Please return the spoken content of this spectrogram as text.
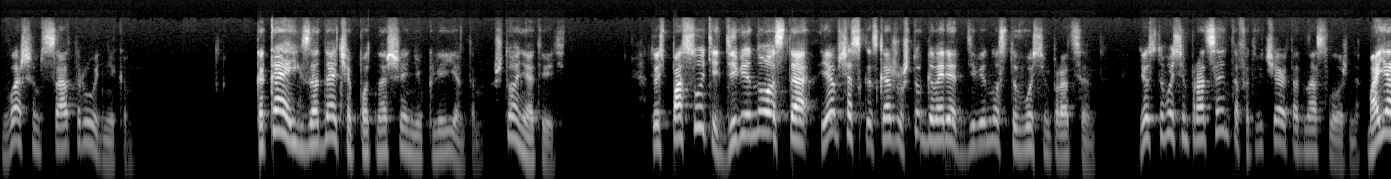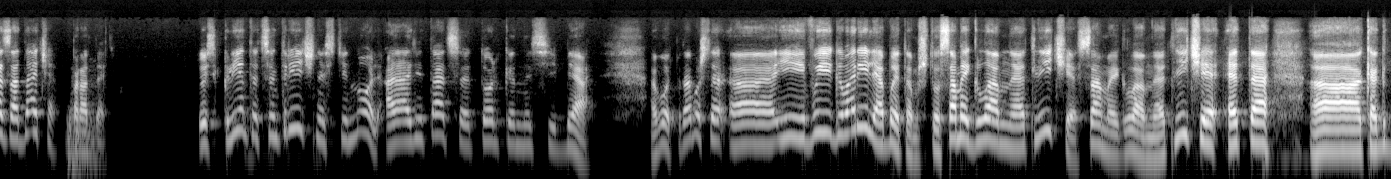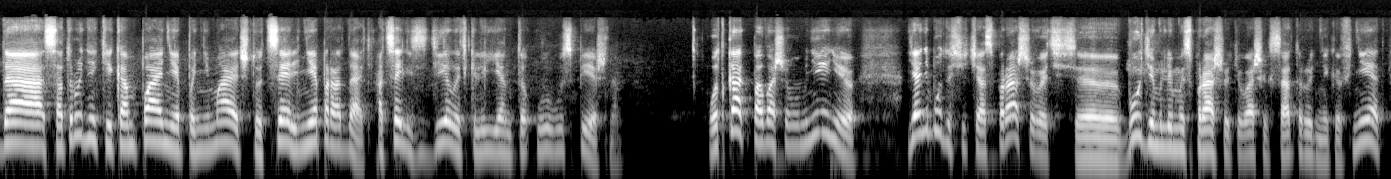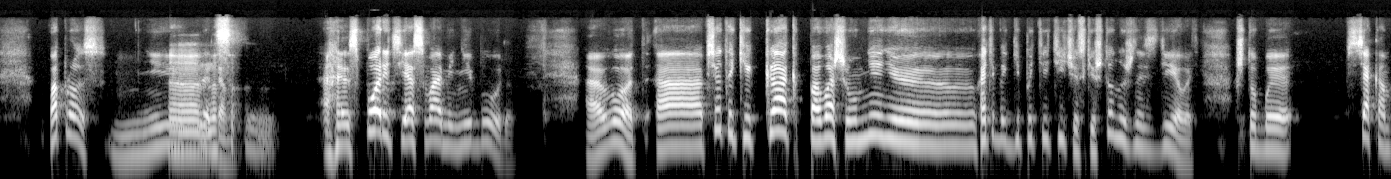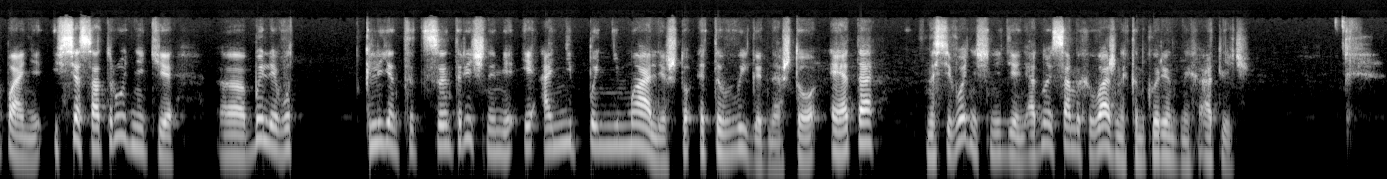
вашим сотрудникам. Какая их задача по отношению к клиентам? Что они ответят? То есть, по сути, 90, я вам сейчас скажу, что говорят 98%. 98% отвечают односложно. Моя задача – продать. То есть клиентоцентричности ноль, а ориентация только на себя – вот, потому что, э, и вы говорили об этом, что самое главное отличие, самое главное отличие – это э, когда сотрудники компании понимают, что цель не продать, а цель сделать клиента успешным. Вот как, по вашему мнению, я не буду сейчас спрашивать, э, будем ли мы спрашивать у ваших сотрудников. Нет. Вопрос не а, в этом. Спорить я с вами не буду. А вот. А все-таки как, по вашему мнению, хотя бы гипотетически, что нужно сделать, чтобы вся компания и все сотрудники э, были вот клиентоцентричными, и они понимали, что это выгодно, что это на сегодняшний день одно из самых важных конкурентных отличий.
